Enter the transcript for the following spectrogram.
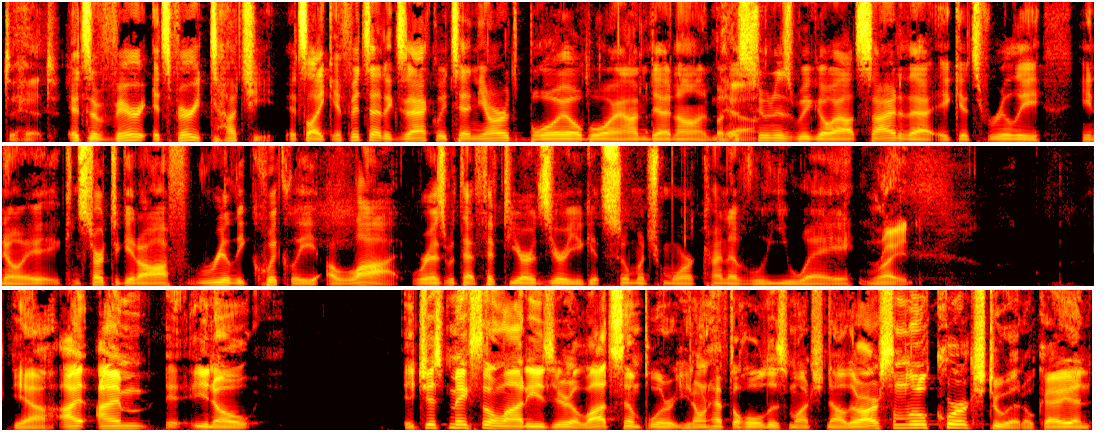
to hit. It's a very it's very touchy. It's like if it's at exactly ten yards, boy oh boy, I'm dead on. But as soon as we go outside of that, it gets really you know it, can start to get off really quickly a lot. Whereas with that fifty yard zero, you get so much more kind of leeway. Right. Yeah, I, I'm, you know, it just makes it a lot easier, a lot simpler. You don't have to hold as much. Now, there are some little quirks to it, okay? And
